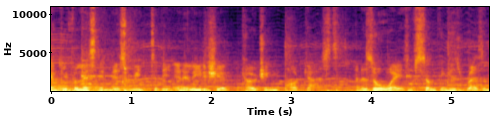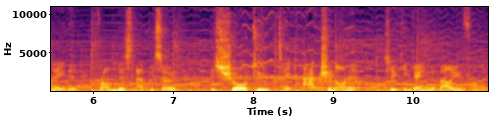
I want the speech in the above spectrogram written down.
Thank you for listening this week to the Inner Leadership Coaching Podcast. And as always, if something has resonated from this episode, be sure to take action on it so you can gain the value from it.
